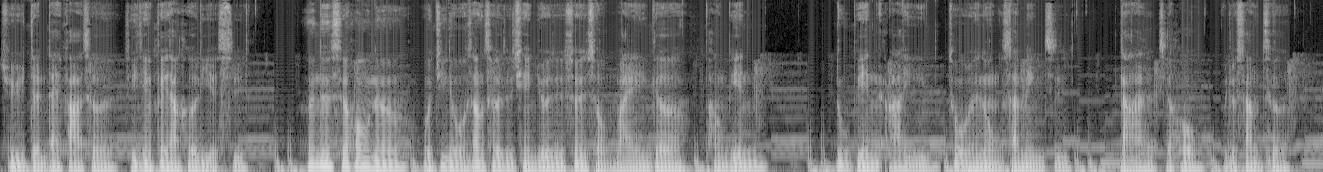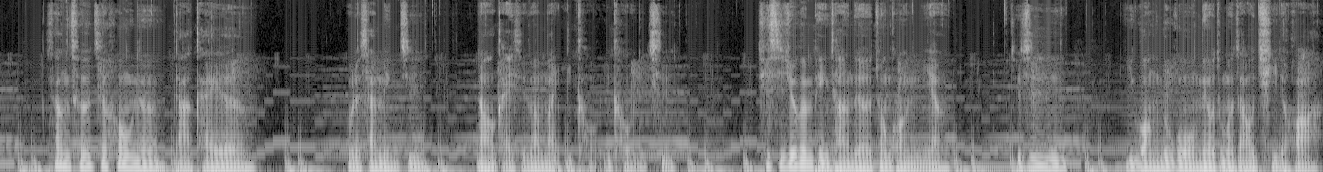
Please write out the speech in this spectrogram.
去等待发车是一件非常合理的事。而那时候呢，我记得我上车之前就是顺手买一个旁边路边阿姨做的那种三明治，拿了之后我就上车。上车之后呢，打开了我的三明治，然后开始慢慢一口一口的吃。其实就跟平常的状况一样，只是以往如果我没有这么早起的话，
